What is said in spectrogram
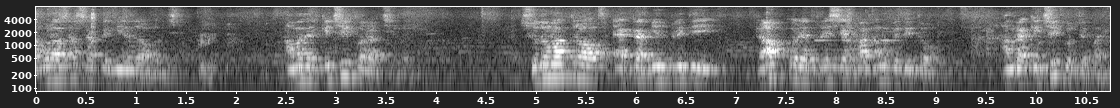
আবুল হাসান সাহেবকে নিয়ে যাওয়া হচ্ছে। আমাদের কিছুই করার ছিল শুধুমাত্র একটা বিবৃতি ড্রাফট করে প্রেসে পাঠানো ব্যতীত আমরা কিছুই করতে পারি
